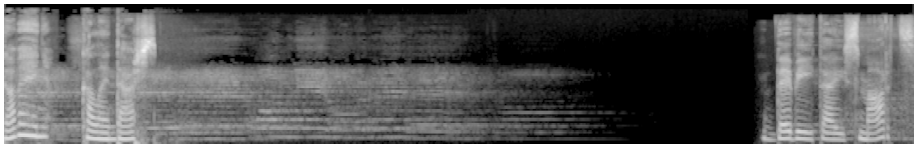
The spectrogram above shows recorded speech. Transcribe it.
Gavēņa kalendārs. Devītais marts,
